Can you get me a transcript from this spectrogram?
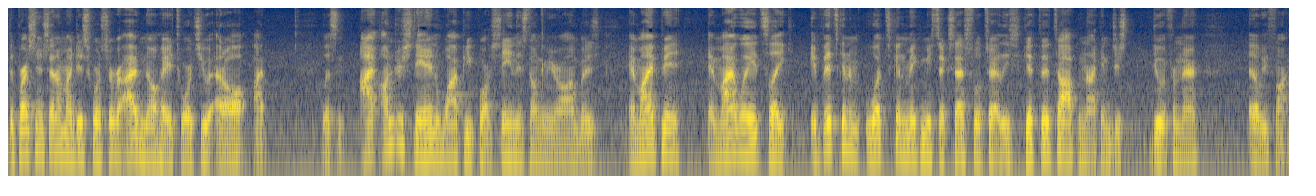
The person who said on my Discord server, I have no hate towards you at all. I listen. I understand why people are saying this. Don't get me wrong, but in my opinion, in my way, it's like if it's gonna what's gonna make me successful to at least get to the top, and I can just do it from there, it'll be fine.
